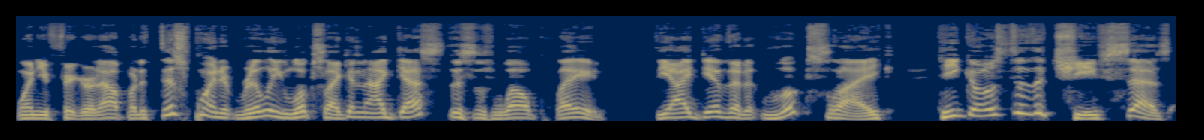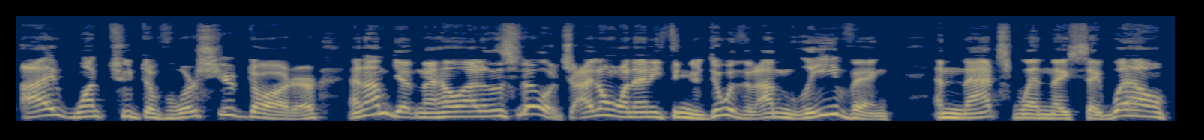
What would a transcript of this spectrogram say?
when you figure it out. But at this point, it really looks like, and I guess this is well played. The idea that it looks like he goes to the chief, says, I want to divorce your daughter, and I'm getting the hell out of this village. I don't want anything to do with it. I'm leaving. And that's when they say, well,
